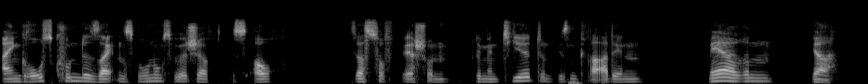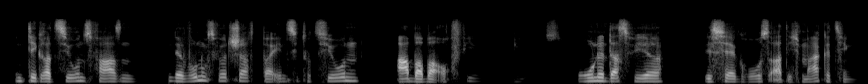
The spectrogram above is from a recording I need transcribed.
ein Großkunde seitens Wohnungswirtschaft ist auch in dieser Software schon implementiert und wir sind gerade in mehreren ja, Integrationsphasen in der Wohnungswirtschaft bei Institutionen, aber, aber auch vielen GUs, ohne dass wir bisher großartig Marketing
